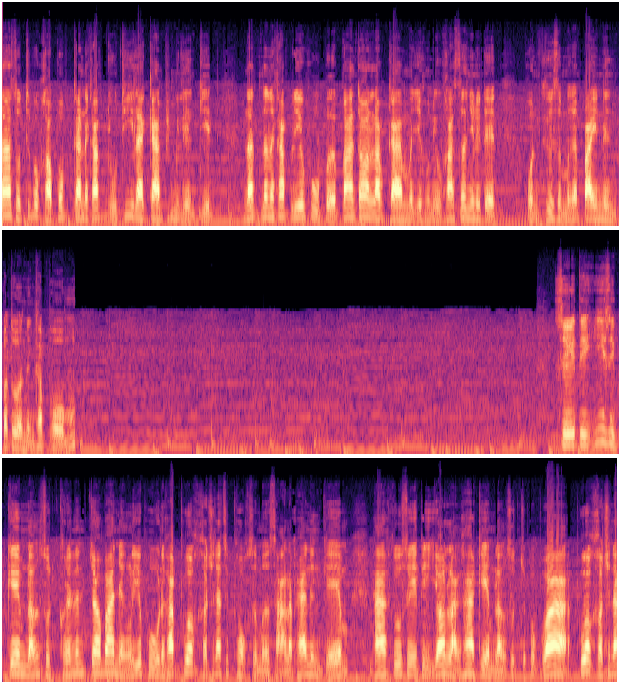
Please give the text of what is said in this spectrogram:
ล่าสุดที่พวกเขาพบกันนะครับอยู่ที่รายการพรีเมียร์ลีกอังกฤษ นัดนั้นนะครับลิเวอร์พูลเปิดบ้านต้อนรับการมาเยือนของนิวคาสเซิลยูไนเต็ดผลคือเสมอกันไป 1 ประตูหนึ่งครับผม สถิติ 20 เกมหลังสุดของนั้นเจ้าบ้านอย่างลิเวอร์พูลนะครับ พวกเขาชนะ 16 เสมอ 3 และแพ้ 1 เกม หากดูสถิติย้อนหลัง 5 เกมหลังสุดจะพบว่า พวกเขาชนะ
